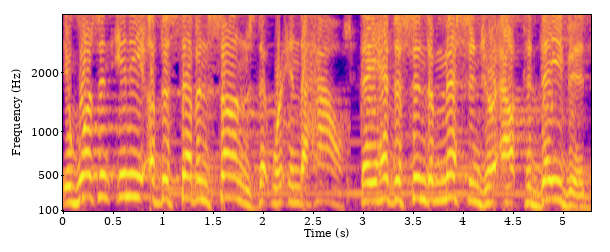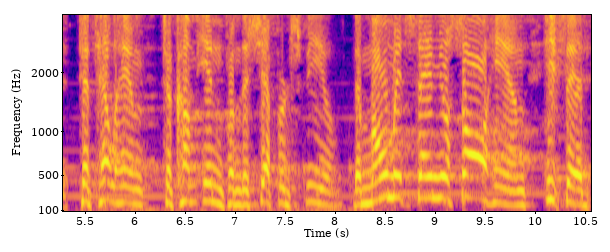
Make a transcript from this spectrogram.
It wasn't any of the seven sons that were in the house. They had to send a messenger out to David to tell him to come in from the shepherd's field. The moment Samuel saw him, he said,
